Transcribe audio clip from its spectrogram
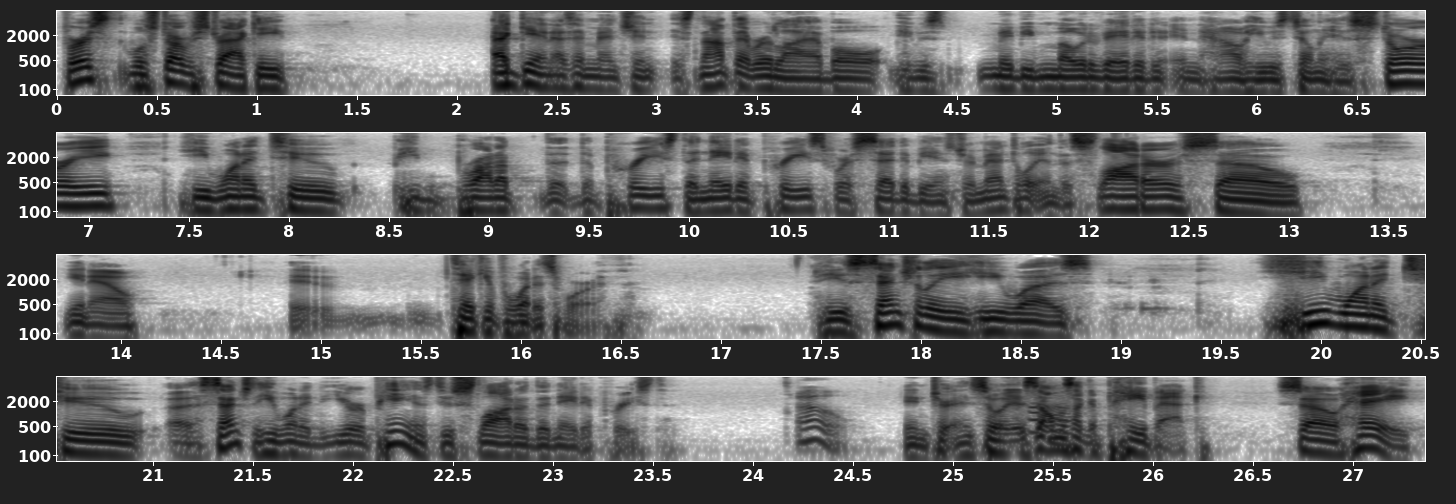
First, we'll start with Strachey. Again, as I mentioned, it's not that reliable. He was maybe motivated in how he was telling his story. He wanted to, he brought up the, the priests, the native priests were said to be instrumental in the slaughter. So, you know, take it for what it's worth. He essentially, he was, he wanted to, essentially, he wanted the Europeans to slaughter the native priest. Oh, In ter- and so it's almost like a payback. So, hey,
